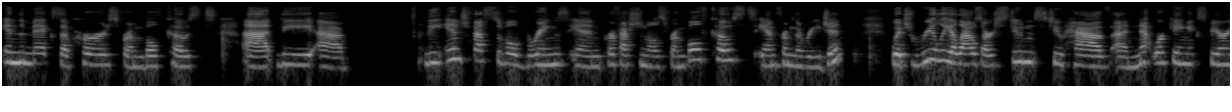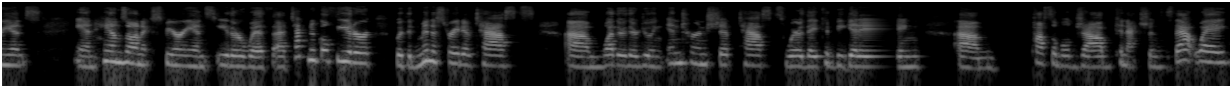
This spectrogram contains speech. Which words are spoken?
in the mix of hers from both coasts. Uh, the uh, the Inge Festival brings in professionals from both coasts and from the region, which really allows our students to have a networking experience and hands-on experience either with technical theater, with administrative tasks, um, whether they're doing internship tasks where they could be getting um, possible job connections that way,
